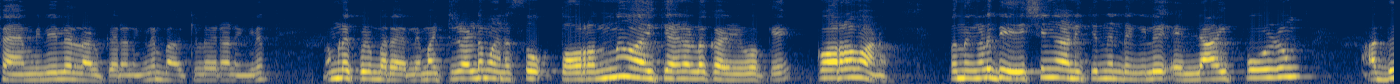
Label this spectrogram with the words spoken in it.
ഫാമിലിയിലുള്ള ആൾക്കാരാണെങ്കിലും ബാക്കിയുള്ളവരാണെങ്കിലും നമ്മളെപ്പോഴും പറയാറില്ലേ മറ്റൊരാളുടെ മനസ്സ് തുറന്ന് വായിക്കാനുള്ള കഴിവൊക്കെ കുറവാണ്. ഇപ്പം നിങ്ങൾ ദേഷ്യം കാണിക്കുന്നുണ്ടെങ്കിൽ എല്ലായ്പ്പോഴും അത്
